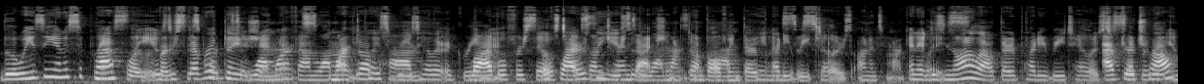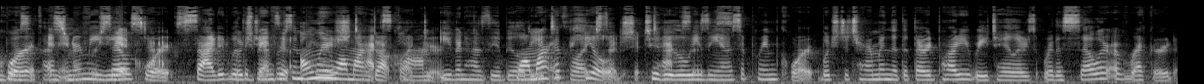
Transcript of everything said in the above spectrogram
the Louisiana Supreme Lastly, Court it was discovered that Walmart found Walmart.com retailer agreement liable for sales tax on transactions involving third-party retailers on its marketplace. And it does not allow third-party retailers After a trial court and intermediate court sided with the Jefferson only Walmart.com even has the ability Walmart to collect such to the Louisiana Supreme Court, which determined that the third-party retailers were the seller of record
